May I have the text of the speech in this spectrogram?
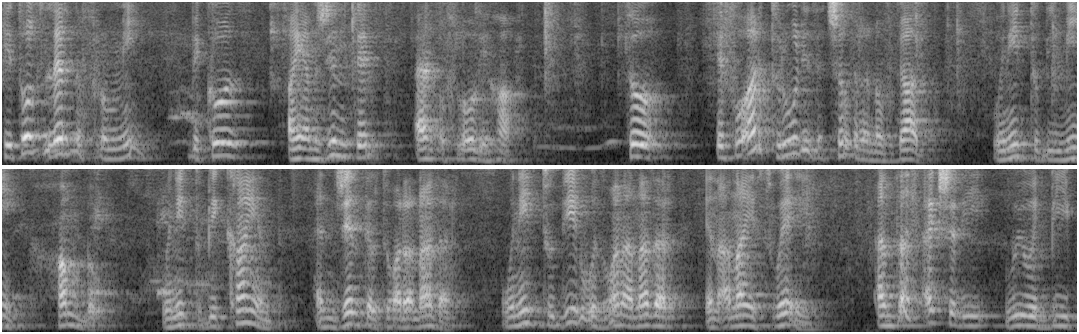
He told, Learn from me because I am gentle and of lowly heart. So, if we are truly the children of God, we need to be meek, humble. We need to be kind and gentle to one another. We need to deal with one another in a nice way. And thus, actually, we will be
